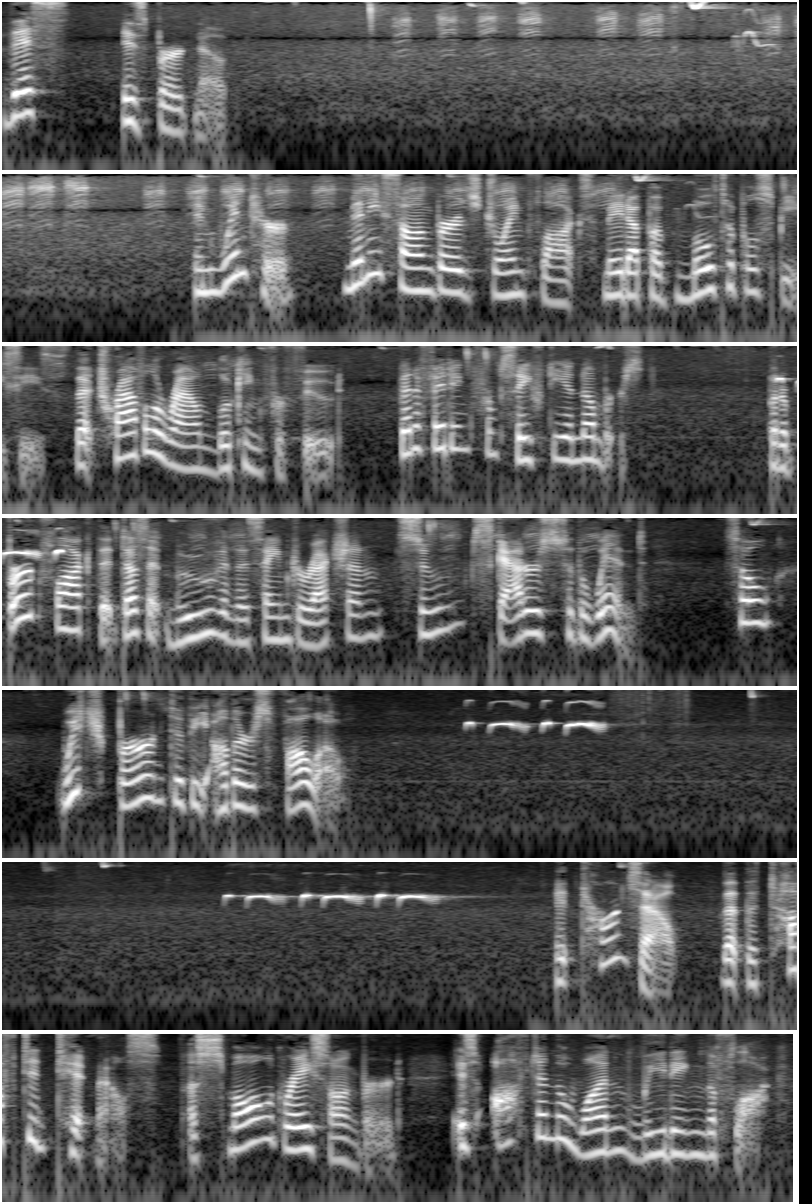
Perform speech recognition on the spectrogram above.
This is BirdNote. In winter, many songbirds join flocks made up of multiple species that travel around looking for food, benefiting from safety in numbers. But a bird flock that doesn't move in the same direction soon scatters to the wind. So, which bird do the others follow? It turns out that the tufted titmouse, a small gray songbird, is often the one leading the flock.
